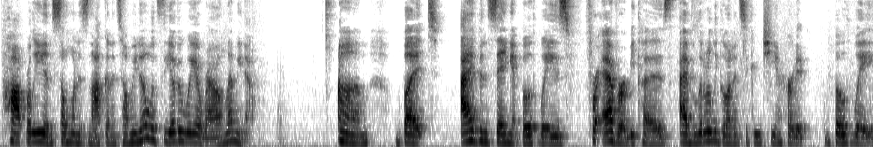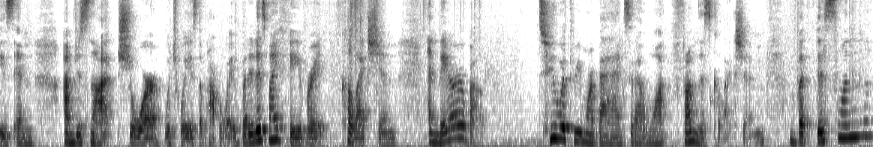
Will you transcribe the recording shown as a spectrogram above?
properly, and someone is not going to tell me, no, it's the other way around, let me know. Um, but I've been saying it both ways forever because I've literally gone into Gucci and heard it both ways and I'm just not sure which way is the proper way, but it is my favorite collection and there are about two or three more bags that I want from this collection. But this one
